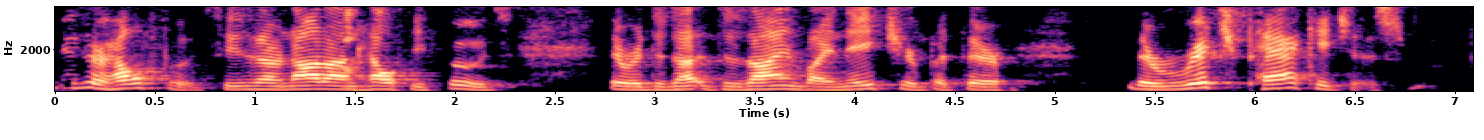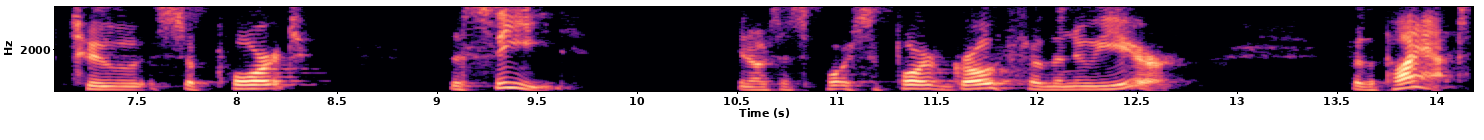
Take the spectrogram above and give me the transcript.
these are health foods. These are not unhealthy foods. They were de- designed by nature, but they're they're rich packages to support the seed. You know, to support support growth for the new year, for the plant,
